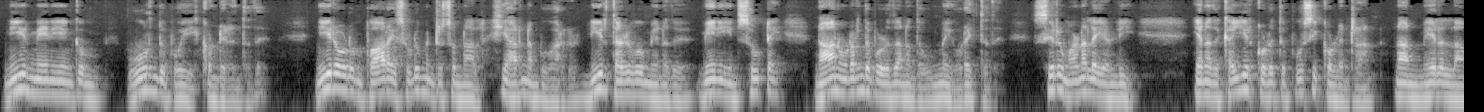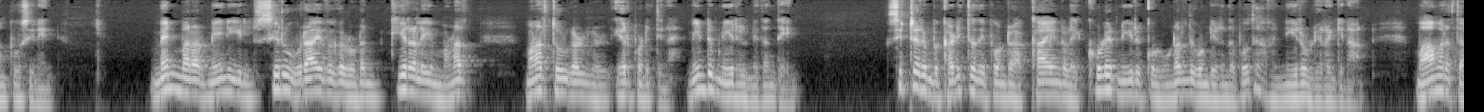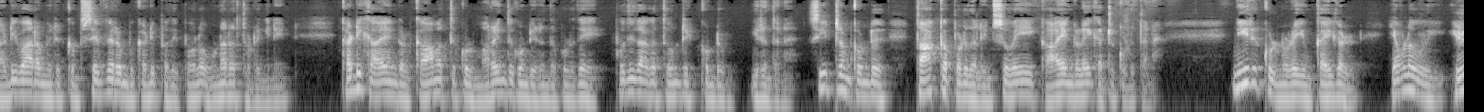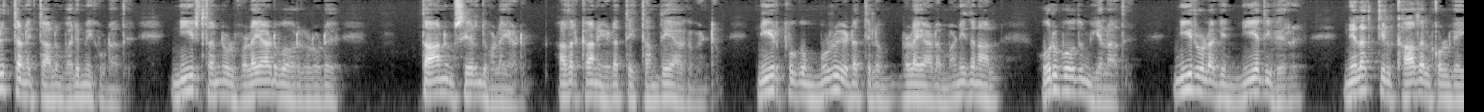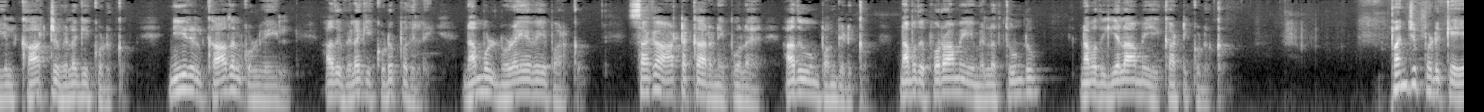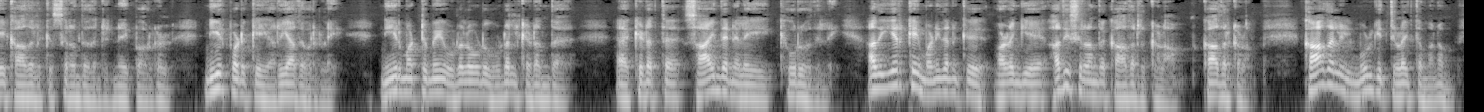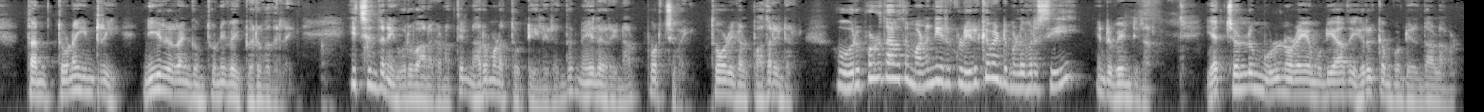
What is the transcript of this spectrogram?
நீர் மேனியெங்கும் ஊர்ந்து போய் கொண்டிருந்தது. நீரோடும் பாறை சுடும் என்று சொன்னால் யார் நம்புவார்கள்? நீர் தழுவும் எனது மேனியின் சூட்டை நான் உணர்ந்த பொழுதுதான் அந்த உண்மை உரைத்தது. சிறு மணலை அள்ளி எனது கையில் கொடுத்து பூசிக்கொள்ளென்றான் நான் மேலெல்லாம் பூசினேன். மென்மலர் மேனியில் சிறு உராய்வுகளுடன் கீரலையும் மணர் மணர்த்தூள்கள் ஏற்படுத்தின. மீண்டும் நீரில் மிதந்தேன். சிற்றெரும்பு கடித்ததைப் போன்ற அக்காயங்களை குளிர் நீருக்குள் உணர்ந்து கொண்டிருந்த போது அவன் நீருள் இறங்கினான். மாமரத்து அடிவாரம் இருக்கும் செவ்வெரும்பு கடிப்பதைப் போல உணரத் தொடங்கினேன். கடிகாயங்கள் காமத்துக்குள் மறைந்து கொண்டிருந்த பொழுதே புதிதாக தோன்றிக் கொண்டும் இருந்தன. சீற்றம் கொண்டு தாக்கப்படுதலின் சுவையை காயங்களே கற்றுக் கொடுத்தன. நீருக்குள் நுழையும் கைகள் எவ்வளவு இழுத்தணைத்தாலும் வலிமை கூடாது. நீர் தன்னுள் விளையாடுபவர்களோடு தானும் சேர்ந்து விளையாடும். அதற்கான இடத்தை தந்தே ஆக வேண்டும். நீர் புகும் முழு இடத்திலும் விளையாட மனிதனால் ஒருபோதும் இயலாது. நீருலகின் நியதி வேறு. நிலத்தில் காதல் கொள்கையில் காற்று விலகி கொடுக்கும். நீரில் காதல் கொள்கையில் அது விலகி கொடுப்பதில்லை. நம்முள் நுழையவே பார்க்கும். சக ஆட்டக்காரனைப் போல அதுவும் பங்கெடுக்கும். நமது பொறாமையை மெல்ல தூண்டும் நமது இயலாமையை காட்டிக் கொடுக்கும். பஞ்சு படுக்கையே காதலுக்கு சிறந்ததென்று நினைப்பவர்கள் நீர் படுக்கையை அறியாதவர்களே நீர் மட்டுமே உடலோடு உடல் கிடந்த கிடத்த சாய்ந்த நிலையை கூறுவதில்லை. அது இயற்கை மனிதனுக்கு வழங்கிய அதிசிறந்த காதற்கலாம் காதற்களம். காதலில் மூழ்கி திளைத்த மனம் தன் துணையின்றி நீரிறங்கும் துணிவை பெறுவதில்லை. இச்சிந்தனை உருவான கணத்தில் நறுமணத் தொட்டியிலிருந்து மேலேறினார் போர்ச்சுவை. தோழிகள் பதறினர். ஒரு பொழுதாவது மனநீருக்குள் இருக்க வேண்டும் இளவரசி என்று வேண்டினர். எச்சொல்லும் உள்நுழைய முடியாத இறுக்கம் கொண்டிருந்தாள் அவள்.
